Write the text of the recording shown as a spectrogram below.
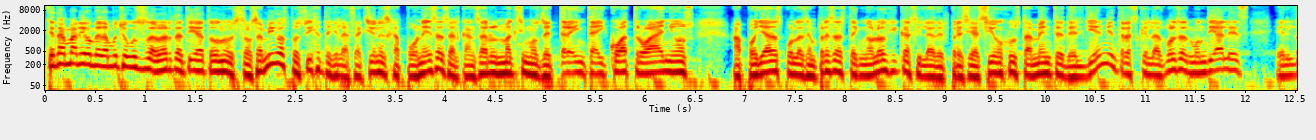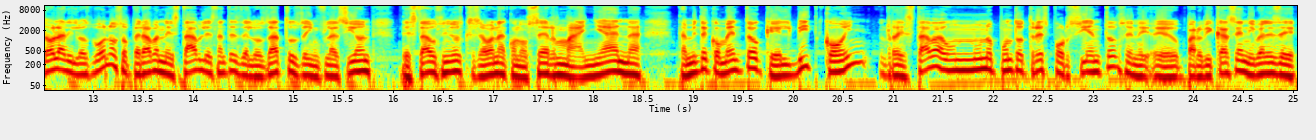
¿Qué tal, Mario? Me da mucho gusto saludarte a ti y a todos nuestros amigos. Pues fíjate que las acciones japonesas alcanzaron máximos de 34 años, apoyadas por las empresas tecnológicas y la depreciación justamente del yen, mientras que las bolsas mundiales, el dólar y los bonos operaban estables antes de los datos de inflación de Estados Unidos que se van a conocer mañana. También te comento que el Bitcoin restaba un 1.3% eh, para ubicarse en niveles de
